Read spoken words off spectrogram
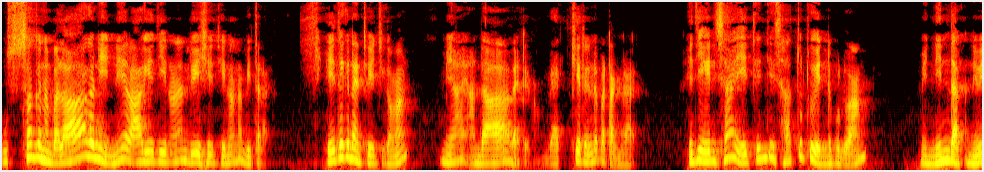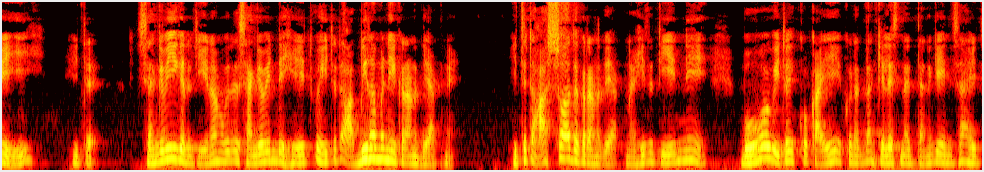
උස්සගෙන බලාගෙන ඉන්නේ රාගය තියෙනවා නම් ද්වේෂය තියෙනවා නම් විතරයි. ඒ දෙක නැති වෙච්ච ගමන් මෙයා අඬා වැටෙනවා. වැක්කිරෙන්න පටන් ගන්නවා. ඉතින් ඒ නිසා ඒතෙන්දි සතුටු වෙන්න පුළුවන්. මේ නින්දක් නෙවෙයි හිත සැඟවිගෙන තියෙනවා. මොකද සැඟවෙන්න හේතුව හිතට අබිරමණය කරන දෙයක් නැහැ. හිතට ආස්වාද කරන දෙයක් නැහැ. හිත තියෙන්නේ බොහෝ විට එක්ක කයේ එක්ක නැත්නම් කෙලස් නැත්නම් ඒ නිසා හිත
